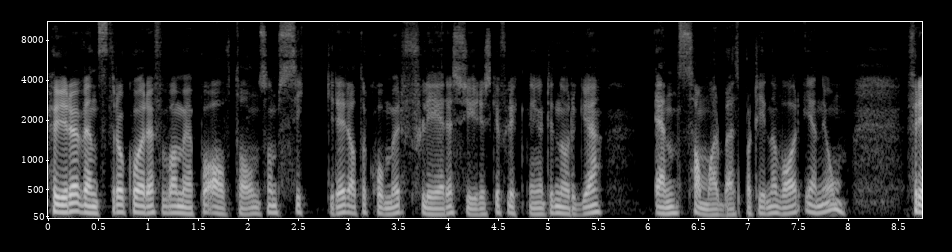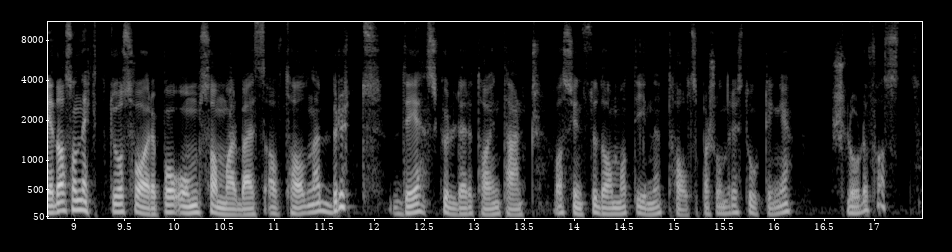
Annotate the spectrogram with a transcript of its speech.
Høyre, Venstre og KrF var med på avtalen som sikrer at det kommer flere syriske flyktninger til Norge enn samarbeidspartiene var enige om. Fredag så nektet du å svare på om samarbeidsavtalen er brutt. Det skulle dere ta internt. Hva syns du da om at dine talspersoner i Stortinget slår det fast?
